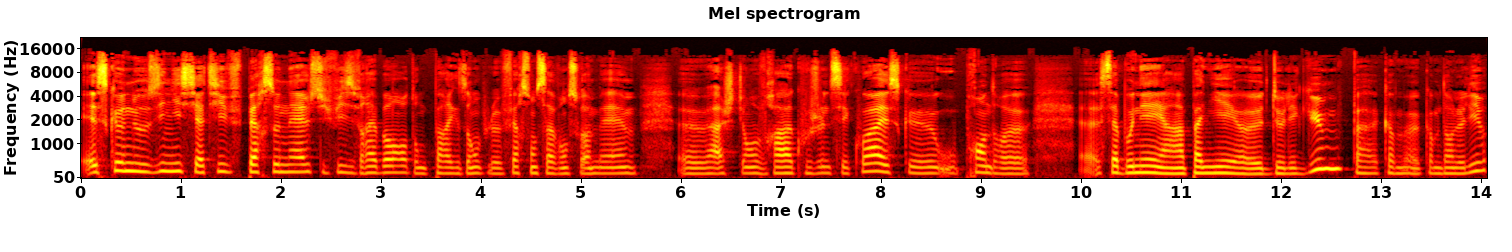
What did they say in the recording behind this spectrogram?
est-ce que nos initiatives personnelles suffisent vraiment? Donc par exemple faire son savon soi-même, acheter en vrac ou je ne sais quoi. Est-ce que ou prendre s'abonner à un panier euh, de légumes, pas comme, euh, comme dans le livre.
